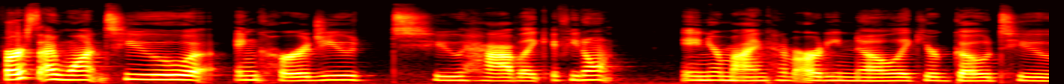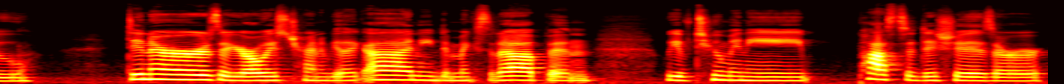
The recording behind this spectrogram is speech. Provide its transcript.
first, I want to encourage you to have, like, if you don't in your mind kind of already know, like, your go to dinners or you're always trying to be like, ah, I need to mix it up and we have too many pasta dishes or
